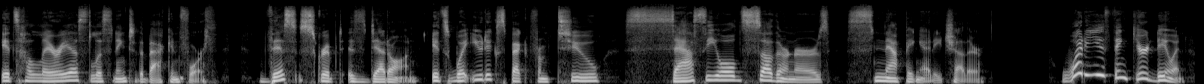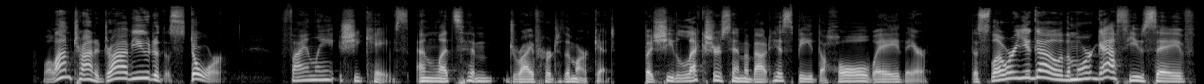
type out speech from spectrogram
It's hilarious listening to the back and forth. This script is dead on. It's what you'd expect from two sassy old Southerners snapping at each other. What do you think you're doing? Well, I'm trying to drive you to the store. Finally, she caves and lets him drive her to the market, but she lectures him about his speed the whole way there. The slower you go, the more gas you save.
